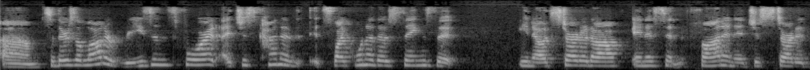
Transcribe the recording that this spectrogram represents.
Um, so there's a lot of reasons for it. It just kind of, it's like one of those things that, you know, it started off innocent and fun and it just started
